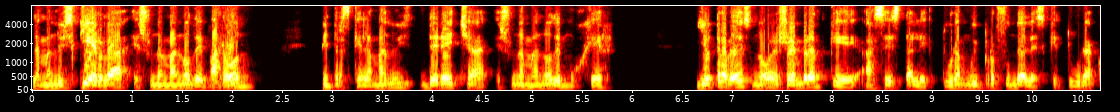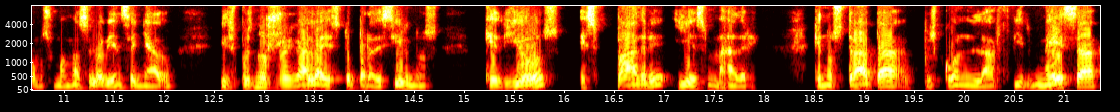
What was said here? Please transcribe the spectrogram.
La mano izquierda es una mano de varón, mientras que la mano derecha es una mano de mujer. Y otra vez, ¿no? Es Rembrandt que hace esta lectura muy profunda de la escritura, como su mamá se lo había enseñado, y después nos regala esto para decirnos que Dios es padre y es madre que nos trata pues con la firmeza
